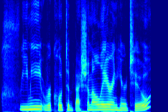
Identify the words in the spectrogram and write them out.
creamy ricotta bechamel layer in here too.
